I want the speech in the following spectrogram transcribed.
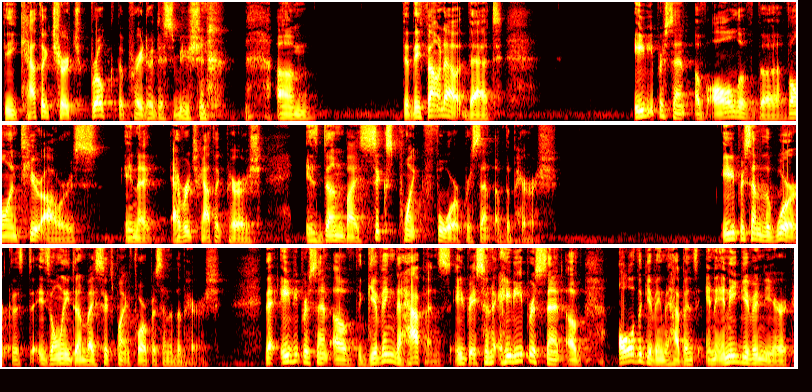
the Catholic Church broke the Pareto distribution. um, that they found out that 80% of all of the volunteer hours in an average Catholic parish is done by 6.4% of the parish. 80% of the work is only done by 6.4% of the parish. That 80% of the giving that happens, 80%, 80% of all the giving that happens in any given year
